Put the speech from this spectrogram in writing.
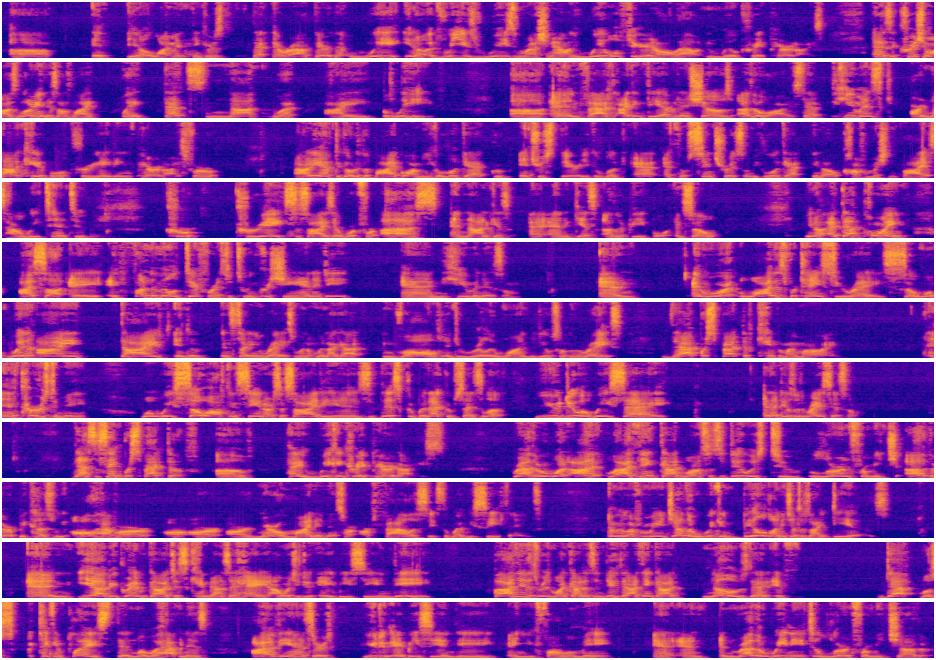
uh, in, you know, Enlightenment thinkers that, that were out there that we, you know, if we use reason, rationality, we will figure it all out and we'll create paradise. As a Christian, when I was learning this, I was like, wait, that's not what I believe. Uh, in fact, I think the evidence shows otherwise that humans are not capable of creating paradise for I don't even have to go to the Bible. I mean, you can look at group interest theory. You can look at ethnocentrism. You can look at, you know, confirmation bias, how we tend to cr- create societies that work for us and not against, and against other people. And so, you know, at that point, I saw a, a fundamental difference between Christianity and humanism. And and why this pertains to race. So when I dived into in studying race, when, when I got involved into really wanting to deal with something with race, that perspective came to my mind. And it occurs to me, what we so often see in our society is this group or that group says, look, you do what we say, and that deals with racism. That's the same perspective of, hey, we can create paradise. Rather, what I what I think God wants us to do is to learn from each other because we all have our our, our, our narrow mindedness, our, our fallacies, the way we see things. And we learn from each other, we can build on each other's ideas. And yeah, it'd be great if God just came down and said, Hey, I want you to do A, B, C, and D. But I think there's a reason why God doesn't do that. I think God knows that if that was taking place, then what will happen is I have the answers, you do A, B, C, and D, and you follow me and and and rather we need to learn from each other.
